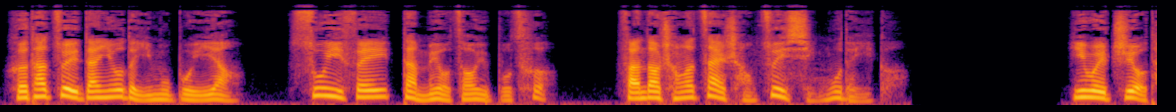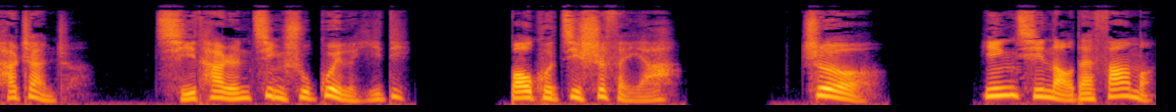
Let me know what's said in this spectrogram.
和他最担忧的一幕不一样，苏逸飞但没有遭遇不测，反倒成了在场最醒目的一个。因为只有他站着，其他人尽数跪了一地，包括祭师斐牙。这，殷奇脑袋发懵。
